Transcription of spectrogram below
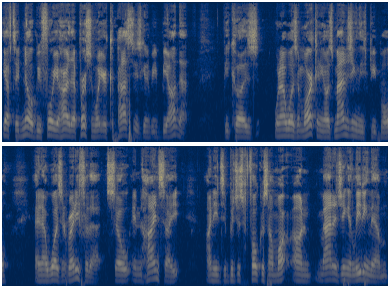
you have to know before you hire that person what your capacity is going to be beyond that. Because when I wasn't marketing, I was managing these people and I wasn't ready for that. So in hindsight, I need to just focus on mar- on managing and leading them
